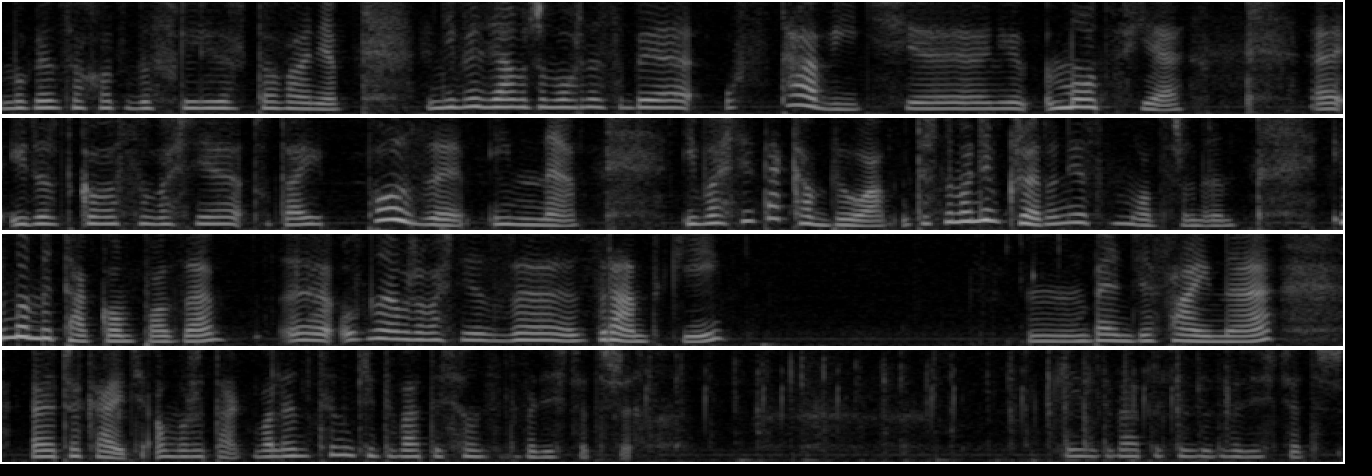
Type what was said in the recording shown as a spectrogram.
wymagające ochoty do flirtowania. Nie wiedziałam, że można sobie ustawić, e, nie wiem, emocje. E, I dodatkowo są właśnie tutaj pozy inne. I właśnie taka była. To jest normalnie w grze, to nie jest mod żaden. I mamy taką pozę. E, uznałam, że właśnie z, z randki mm, będzie fajne. E, czekajcie, a może tak, Walentynki 2023. Walentynki 2023.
